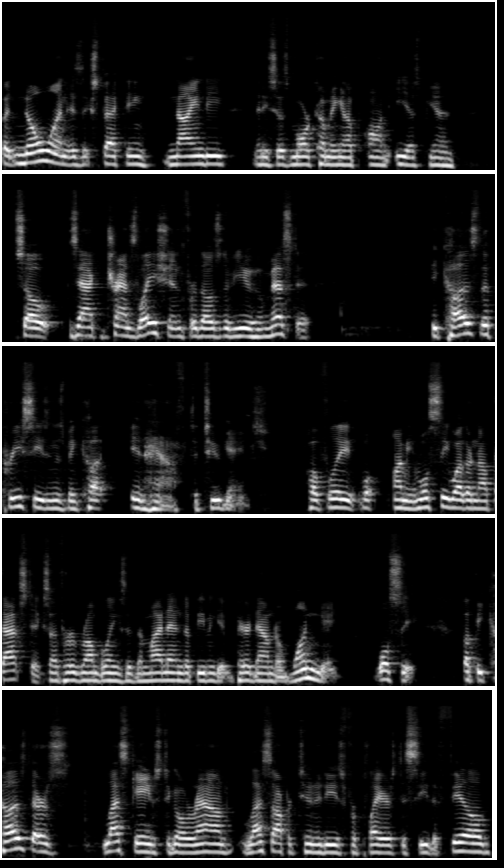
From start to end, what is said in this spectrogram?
but no one is expecting 90. Then he says more coming up on ESPN. So, Zach, translation for those of you who missed it, because the preseason has been cut in half to two games. Hopefully, well, I mean, we'll see whether or not that sticks. I've heard rumblings that they might end up even getting pared down to one game. We'll see. But because there's less games to go around, less opportunities for players to see the field,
